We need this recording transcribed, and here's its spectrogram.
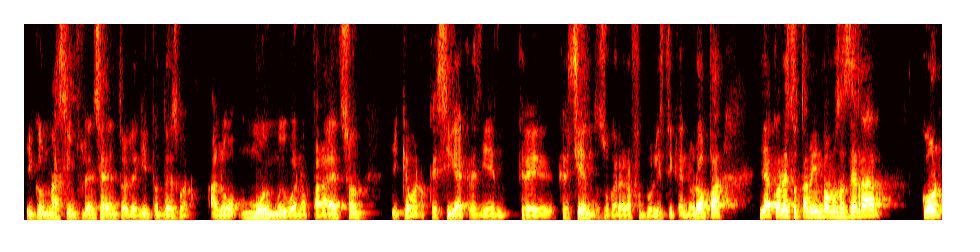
y con más influencia dentro del equipo. Entonces, bueno, algo muy, muy bueno para Edson y que, bueno, que siga creciendo, su carrera futbolística en Europa. Ya con esto también vamos a cerrar con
